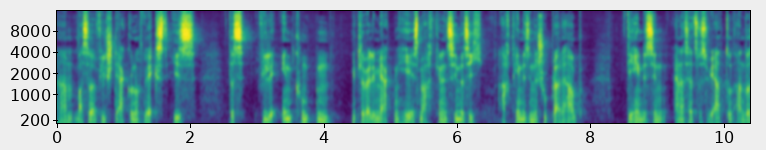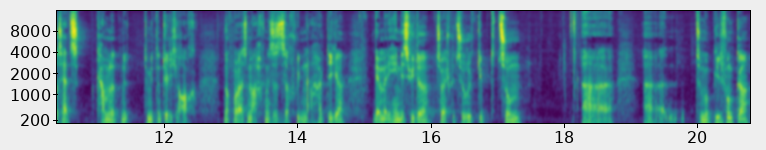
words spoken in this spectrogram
Ähm, was aber viel stärker noch wächst, ist, dass viele Endkunden mittlerweile merken, hey, es macht keinen Sinn, dass ich acht Handys in der Schublade habe. Die Handys sind einerseits was wert und andererseits kann man damit natürlich auch nochmal was machen. Das ist auch viel nachhaltiger, wenn man die Handys wieder zum Beispiel zurückgibt zum, äh, äh, zum Mobilfunker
